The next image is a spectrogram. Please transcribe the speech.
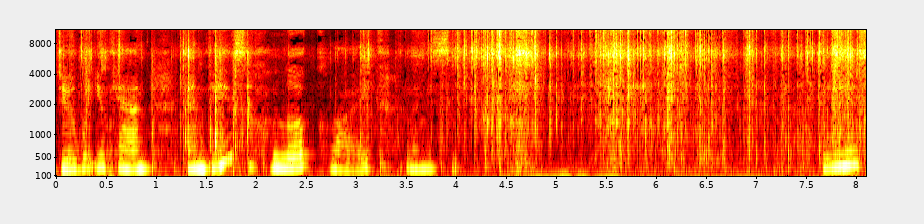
do what you can. And these look like, let me see. These,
